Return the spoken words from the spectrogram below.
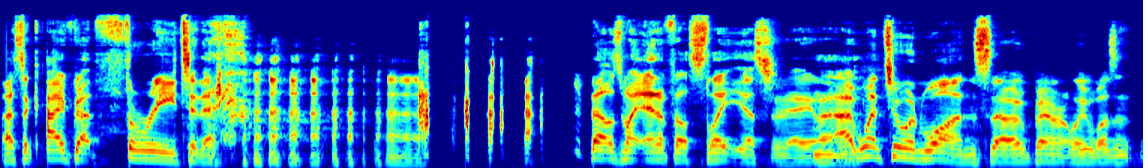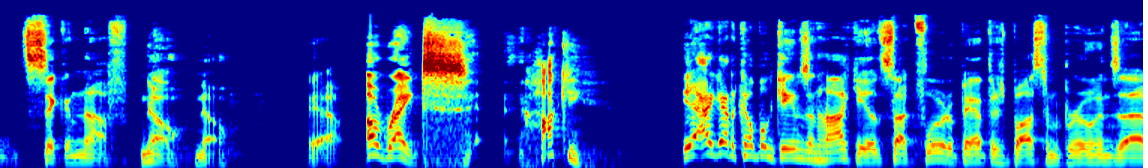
I was like, I've got three today. that was my NFL slate yesterday, and I I Hmm. went two and one, so apparently wasn't sick enough. no, no. Yeah. All right. Hockey. Yeah, I got a couple games in hockey. Let's talk Florida Panthers, Boston Bruins. Uh,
